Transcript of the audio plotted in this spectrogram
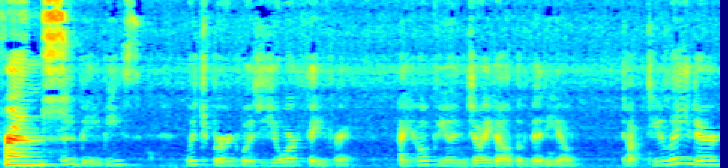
Friends. Hey babies, which bird was your favorite? I hope you enjoyed all the video. Talk to you later.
